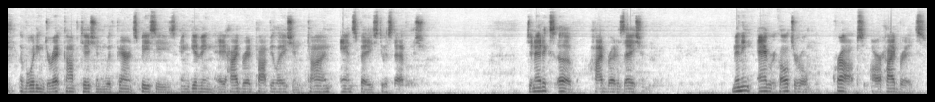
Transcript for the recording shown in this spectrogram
avoiding direct competition with parent species and giving a hybrid population time and space to establish. Genetics of hybridization. Many agricultural crops are hybrids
